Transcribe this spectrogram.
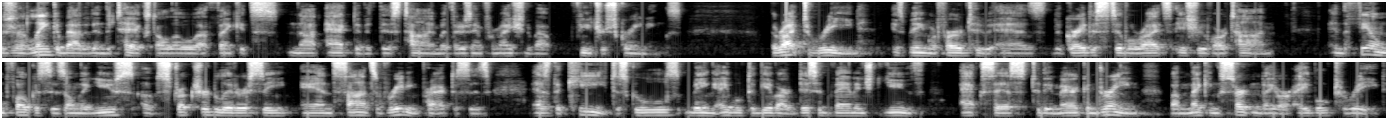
There's a link about it in the text, although I think it's not active at this time, but there's information about future screenings. The right to read is being referred to as the greatest civil rights issue of our time, and the film focuses on the use of structured literacy and science of reading practices as the key to schools being able to give our disadvantaged youth access to the American dream by making certain they are able to read.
